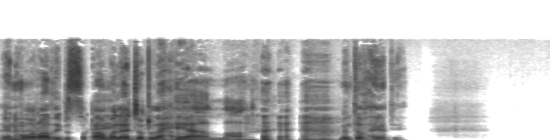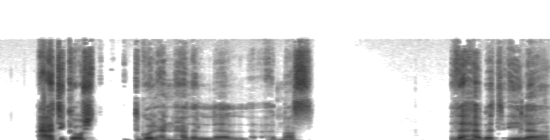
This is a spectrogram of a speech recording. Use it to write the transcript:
يعني هو راضي بالسقام إيه. والأجر لها. يا الله. من تضحيته. عاتكة وش تقول عن هذا ال- ال- النص؟ ذهبت إلى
